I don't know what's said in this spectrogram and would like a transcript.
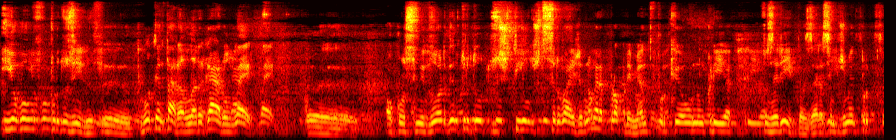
e eu vou produzir, uh, vou tentar alargar o leque ao consumidor dentro de outros estilos de cerveja. Não era propriamente porque eu não queria fazer IPAs, era simplesmente porque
